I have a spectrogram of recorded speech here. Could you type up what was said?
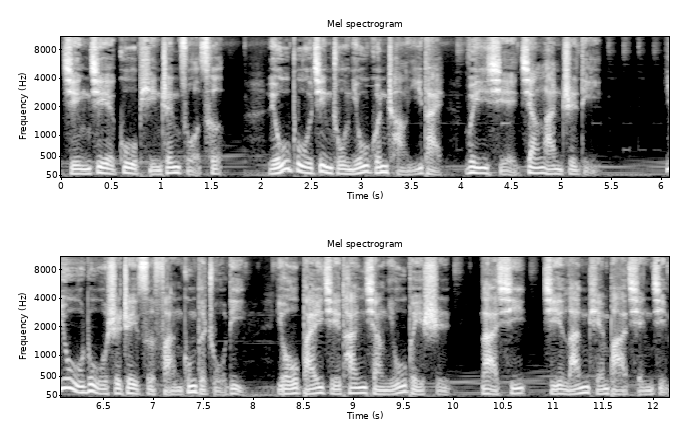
警戒顾品珍左侧；留部进驻牛滚场一带，威胁江安之敌。右路是这次反攻的主力，由白碣滩向牛背石、纳西及蓝田坝前进，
